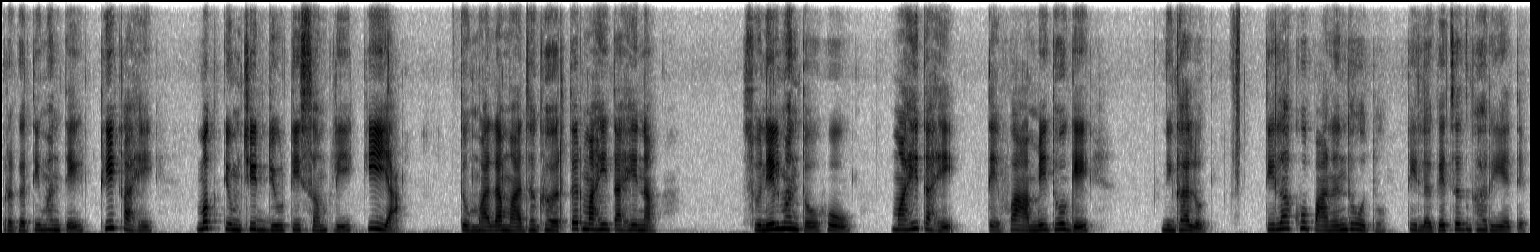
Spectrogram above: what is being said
प्रगती म्हणते ठीक आहे मग तुमची ड्युटी संपली की या. तुम्हाला माझं घर तर माहीत आहे ना? सुनील म्हणतो हो माहीत आहे. तेव्हा आम्ही दोघे निघालो. तिला खूप आनंद होतो. ती लगेचच घरी येते.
